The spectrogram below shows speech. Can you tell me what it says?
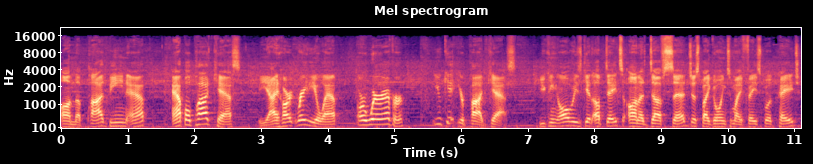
on the Podbean app, Apple Podcasts, the iHeartRadio app, or wherever you get your podcasts. You can always get updates on a Duff Said just by going to my Facebook page,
